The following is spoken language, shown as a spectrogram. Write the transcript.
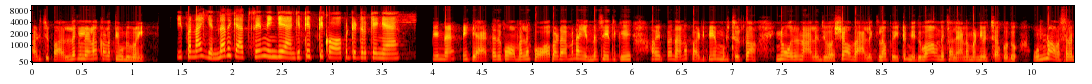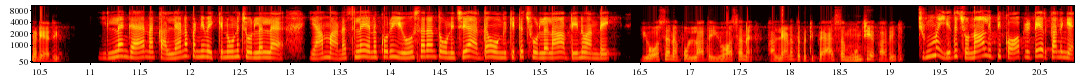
அடிச்சு பல்லுகளை எல்லாம் கலத்தி விடுவேன். இப்போ நான் என்னது கேட்டுட்டு நீங்க என்கிட்ட இப்படி கோவப்பட்டு இருக்கீங்க? பின்ன நீ கேட்டதுக்கு அவன் மேல கோபப்படாம நான் என்ன செய்துக்கு? அவன் இப்போ தானே படிப்பே முடிச்சிருக்கான். இன்னும் ஒரு நாலஞ்சு வருஷம் அவன் வேலைக்கெல்லாம் போயிட்டு மெதுவா அவனுக்கு கல்யாணம் பண்ணி வச்சா போதும். ஒன்றும் அவசரம் கிடையாது. இல்லைங்க நான் கல்யாணம் பண்ணி வைக்கணும்னு சொல்லல. என் மனசுல எனக்கு ஒரு யோசனை தோணுச்சு. அதான் உங்ககிட்ட சொல்லலாம் அப்படின்னு வந்தேன். யோசனை பொல்லாத யோசனை. கல்யாணத்தை பத்தி பேச மூஞ்சிய பாரு. சும்மா எது சொன்னாலும் இப்படி கோஆப்ரேட்டே இருக்காதீங்க.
